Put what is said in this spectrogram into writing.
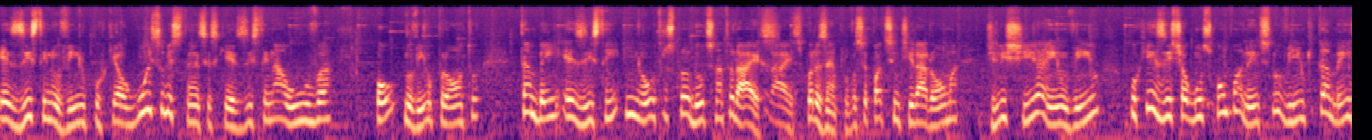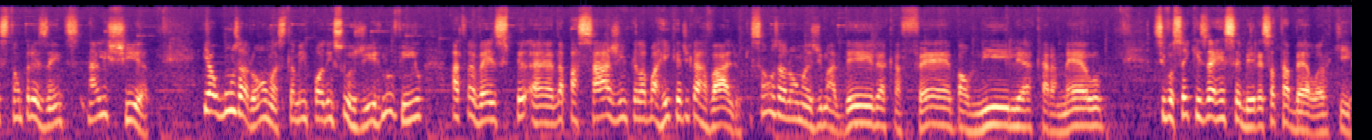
existem no vinho porque algumas substâncias que existem na uva ou no vinho pronto também existem em outros produtos naturais. Por exemplo, você pode sentir aroma de lixia em um vinho porque existem alguns componentes no vinho que também estão presentes na lixia. E alguns aromas também podem surgir no vinho através é, da passagem pela barrica de carvalho, que são os aromas de madeira, café, baunilha, caramelo. Se você quiser receber essa tabela aqui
